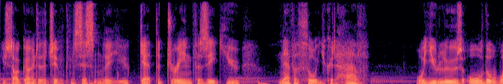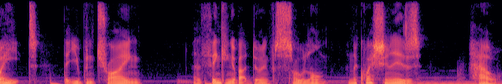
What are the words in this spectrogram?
You start going to the gym consistently, you get the dream physique you never thought you could have or you lose all the weight that you've been trying and thinking about doing for so long. And the question is, how?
